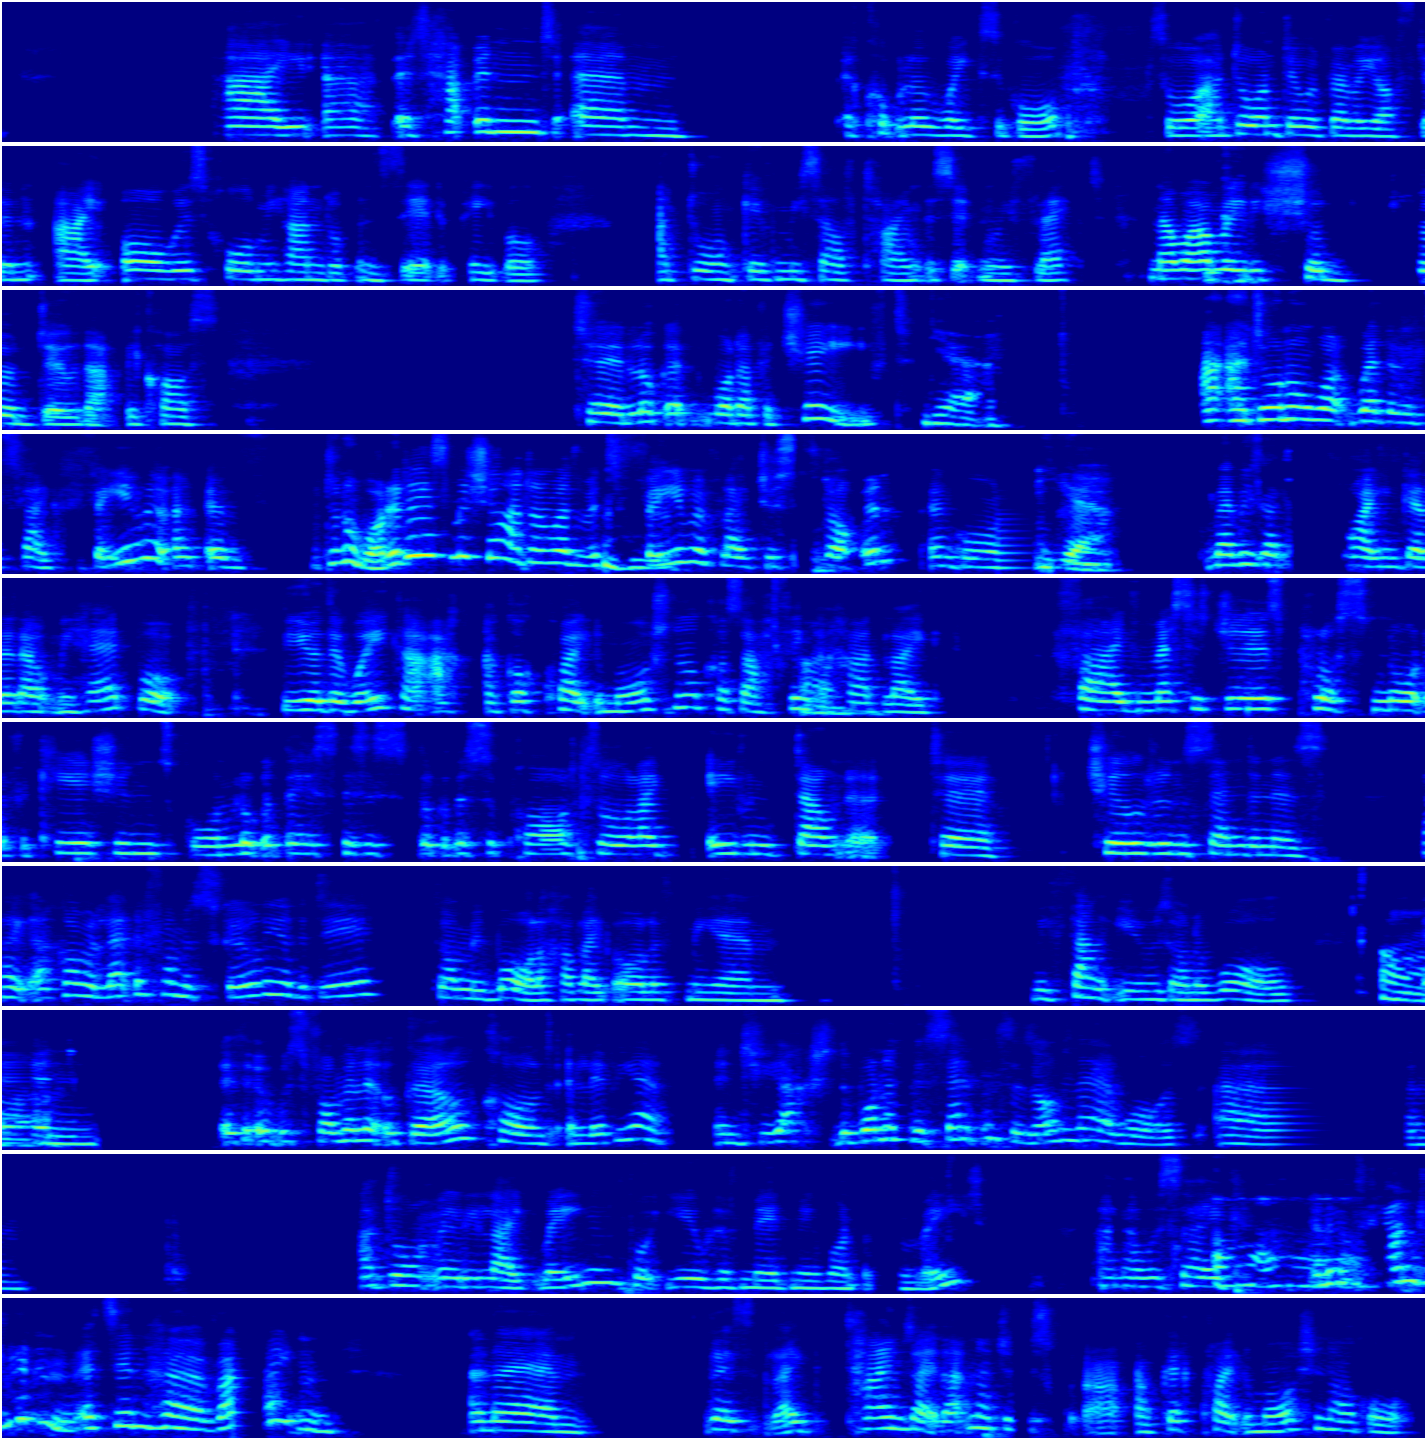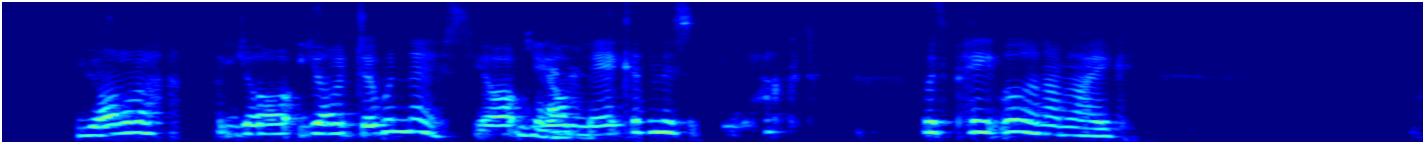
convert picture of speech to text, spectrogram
I uh, it happened um a couple of weeks ago, so I don't do it very often. I always hold my hand up and say to people, I don't give myself time to sit and reflect. Now I Okay. really should should do that because to look at what I've achieved, yeah I, I don't know what whether it's like fear of, of I don't know what it is, Michelle. I don't know whether it's Mhm. fear of like just stopping and going, yeah maybe I try and get it out of my head. But the other week, I, I I got quite emotional because I think I Oh. had like five messages plus notifications going, look at this, this is look at the support. So like even down to, to children sending us like I got a letter from a school the other day. It's on my wall. I have like all of me um me thank yous on a wall oh, and it, was from a little girl called Olivia, and she actually the one of the sentences on there was, um, "I don't really like reading, but you have made me want to read," and I was like, and oh, it's handwritten, it's in her writing, and um, there's like times like that, and I just I, I get quite emotional. I'll go, "You're you're you're doing this, you're Yeah. you're making this impact with people," and I'm like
